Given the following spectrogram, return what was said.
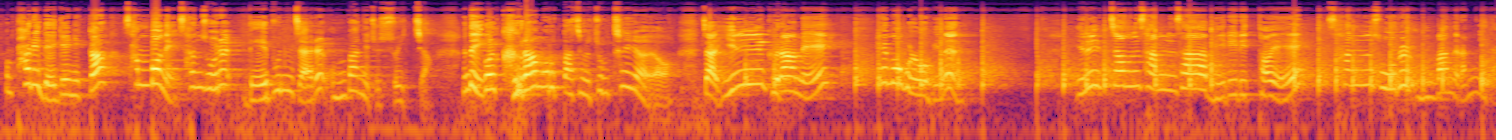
그럼 팔이 네 개니까 3번에 산소를 네 분자를 운반해 줄 수 있죠. 근데 이걸 그람으로 따지면 좀 틀려요. 자, 1g의 헤모글로빈은 1.34ml의 산소를 운반을 합니다.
